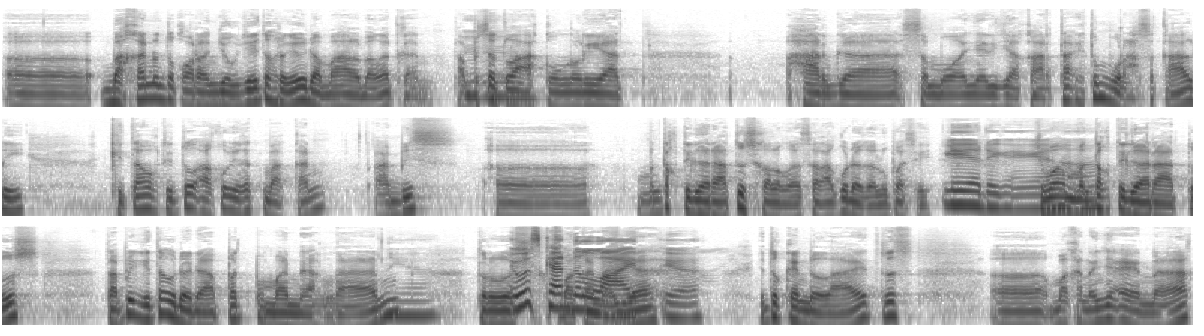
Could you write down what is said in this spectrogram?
eh, bahkan untuk orang Jogja itu harganya udah mahal banget kan. Tapi setelah aku ngelihat harga semuanya di Jakarta itu murah sekali. Kita waktu itu aku ingat makan habis eh, mentok 300 kalau nggak salah aku udah gak lupa sih. Iya deh kayaknya. Cuma mentok 300 tapi kita udah dapat pemandangan. Iya. Terus It was candlelight, makanannya- iya. Itu candlelight terus eh, makanannya enak.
